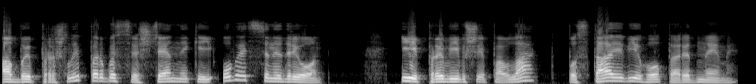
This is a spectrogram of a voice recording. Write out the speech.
аби прийшли первосвященники й увесь Синедріон, і, привівши Павла, поставив його перед ними.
